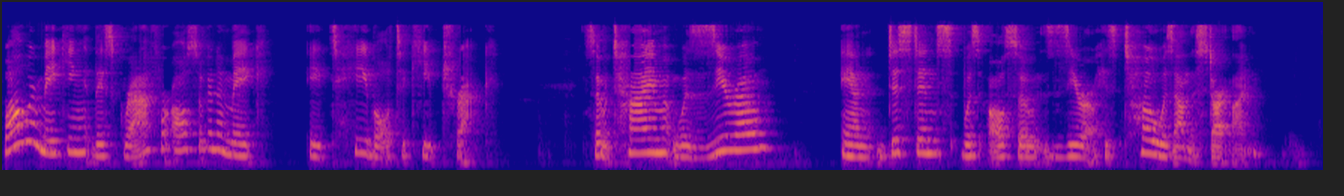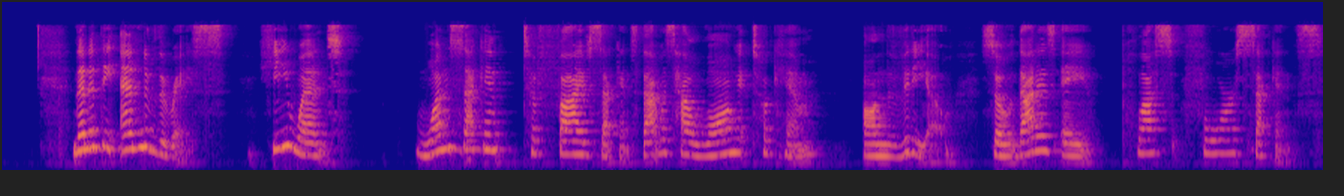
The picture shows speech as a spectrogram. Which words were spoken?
While we're making this graph, we're also going to make a table to keep track. So time was zero and distance was also zero. His toe was on the start line. Then at the end of the race, he went one second to five seconds. That was how long it took him on the video. So that is a plus four seconds.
